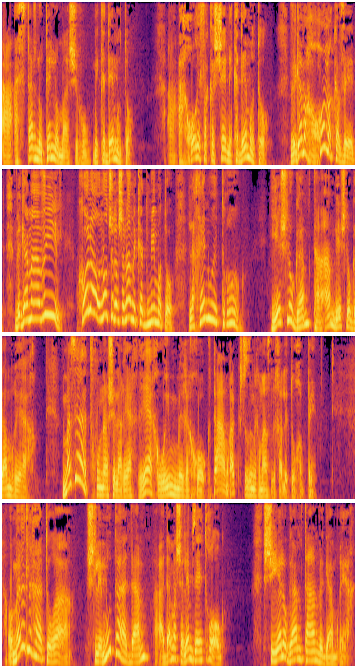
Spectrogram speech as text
הסתיו נותן לו משהו, מקדם אותו. החורף הקשה מקדם אותו. וגם החום הכבד, וגם האביב, כל העונות של השנה מקדמים אותו. לכן הוא אתרוג. יש לו גם טעם ויש לו גם ריח. מה זה התכונה של הריח? ריח רואים מרחוק, טעם רק כשזה נכנס לך לתוך הפה. אומרת לך התורה, שלמות האדם, האדם השלם זה אתרוג, שיהיה לו גם טעם וגם ריח.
